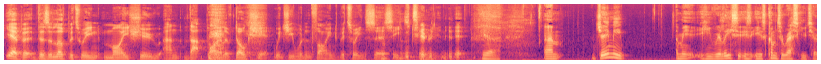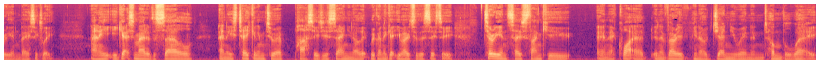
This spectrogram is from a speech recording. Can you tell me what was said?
Yeah, but there's a love between my shoe and that pile of dog shit, which you wouldn't find between Cersei and Tyrion in it. Yeah. Um, Jaime, I mean, he releases. He's, he's come to rescue Tyrion basically, and he, he gets him out of the cell, and he's taken him to a passage. He's saying, you know, that we're going to get you out of the city. Tyrion says thank you in a quite a in a very you know genuine and humble way.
